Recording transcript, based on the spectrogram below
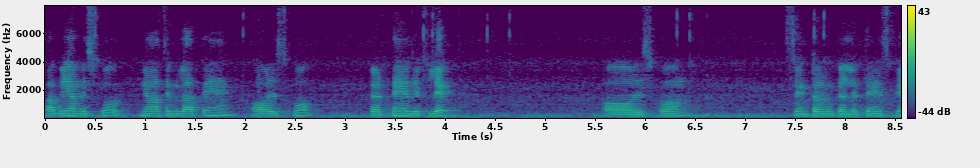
अभी हम इसको यहाँ से मिलाते हैं और इसको करते हैं रिफ्लेक्ट और इसको हम सेंटर में कर लेते हैं इसके।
